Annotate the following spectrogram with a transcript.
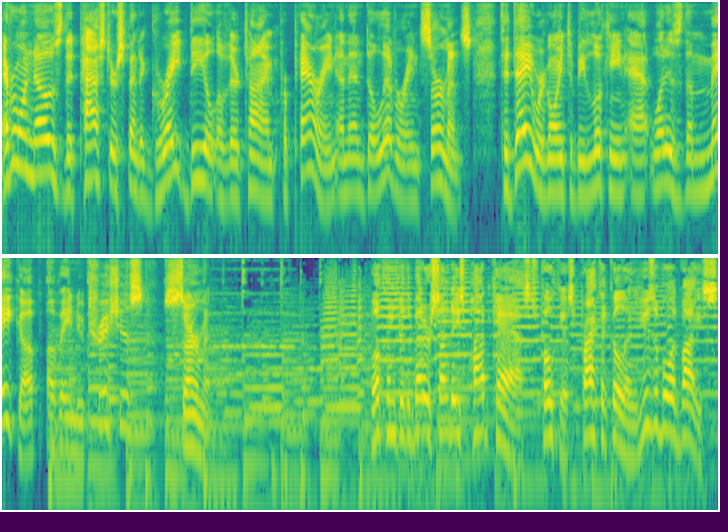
Everyone knows that pastors spend a great deal of their time preparing and then delivering sermons. Today we're going to be looking at what is the makeup of a nutritious sermon. Welcome to the Better Sundays podcast. Focused, practical, and usable advice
